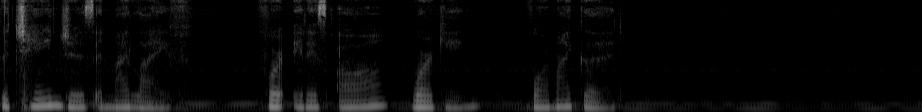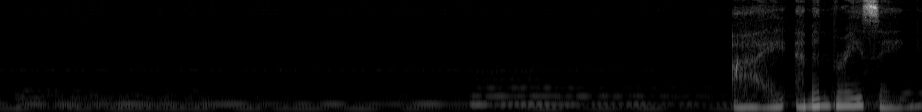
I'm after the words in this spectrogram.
the changes in my life, for it is all working for my good. Embracing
